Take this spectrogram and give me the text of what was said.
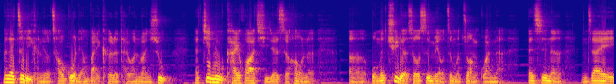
那在这里可能有超过两百棵的台湾栾树。那进入开花期的时候呢，呃，我们去的时候是没有这么壮观啦。但是呢，你在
